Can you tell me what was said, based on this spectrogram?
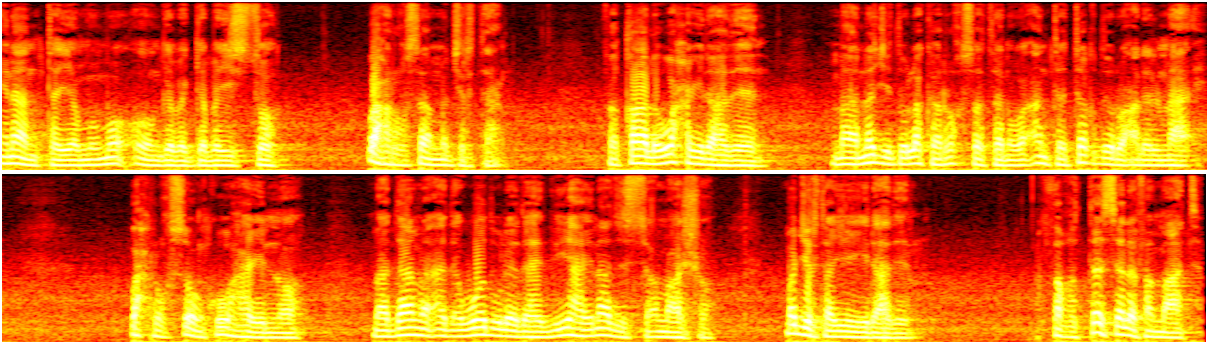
inaan tayamumo oon gebagabaysto wax ruksaan ma jirtaa faqaaluu waxay yidhaahdeen maa najidu laka ruksata wa anta taqdiru cala almaa'i wax ruksoon kuu hayno maadaama aada awood u leedahay biyaha inaad isticmaasho ma jirta ayay yidhaahdeen faاktasala famaata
